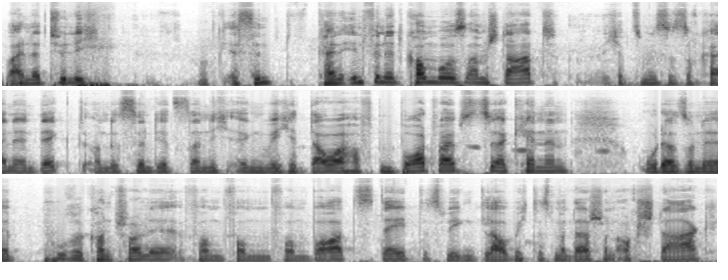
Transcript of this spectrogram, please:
weil natürlich es sind keine Infinite-Kombos am Start. Ich habe zumindest noch keine entdeckt und es sind jetzt dann nicht irgendwelche dauerhaften Board-Vibes zu erkennen oder so eine pure Kontrolle vom, vom, vom Board-State. Deswegen glaube ich, dass man da schon auch stark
